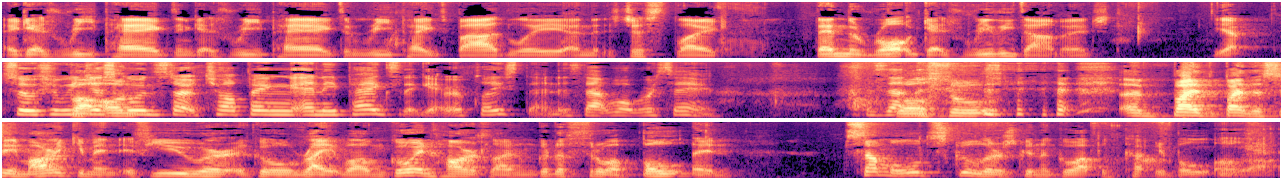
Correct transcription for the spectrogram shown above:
it gets repegged and gets repegged and repegged badly, and it's just like then the rock gets really damaged. Yep. So should we But just on- go and start chopping any pegs that get replaced? Then is that what we're saying? Is that Well, the- so uh, by by the same argument, if you were to go right, well, I'm going hardline, I'm going to throw a bolt in. Some old schooler's going to go up and cut your bolt off. yeah.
